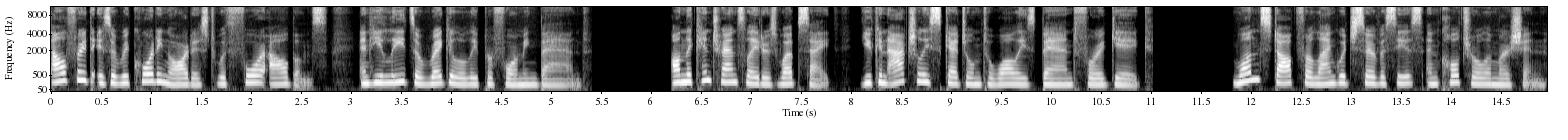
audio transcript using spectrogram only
Alfred is a recording artist with four albums, and he leads a regularly performing band. On the Kin Translator's website, you can actually schedule Mtawali's band for a gig. One stop for language services and cultural immersion.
